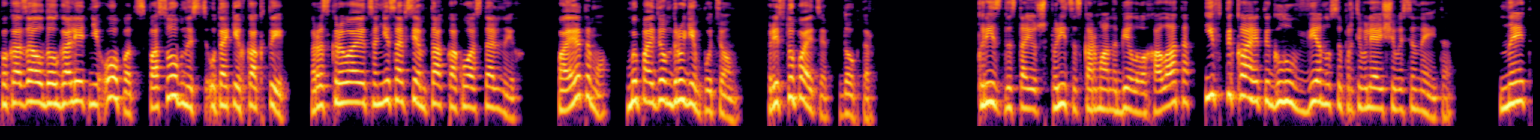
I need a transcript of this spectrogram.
показал долголетний опыт, способность у таких, как ты, раскрывается не совсем так, как у остальных. Поэтому мы пойдем другим путем. Приступайте, доктор. Крис достает шприц из кармана белого халата и втыкает иглу в вену сопротивляющегося Нейта. Нейт,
